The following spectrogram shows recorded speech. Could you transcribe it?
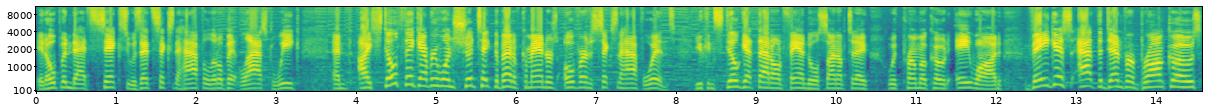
It opened at six. It was at six and a half a little bit last week. And I still think everyone should take the bet of Commanders over into six and a half wins. You can still get that on FanDuel. Sign up today with promo code AWAD. Vegas at the Denver Broncos.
